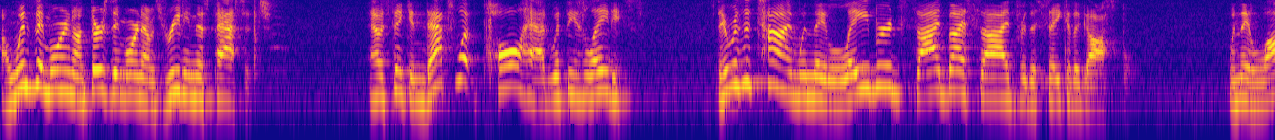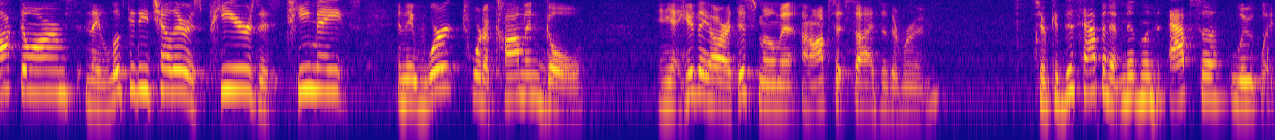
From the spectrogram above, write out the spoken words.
on Wednesday morning, on Thursday morning, I was reading this passage. And I was thinking, that's what Paul had with these ladies. There was a time when they labored side by side for the sake of the gospel. When they locked arms and they looked at each other as peers, as teammates, and they worked toward a common goal. And yet here they are at this moment on opposite sides of the room. So, could this happen at Midlands? Absolutely.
